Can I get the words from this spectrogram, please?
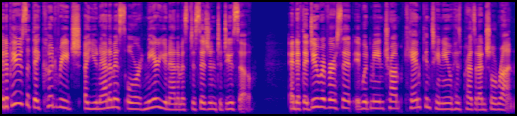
It appears that they could reach a unanimous or near unanimous decision to do so. And if they do reverse it, it would mean Trump can continue his presidential run.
